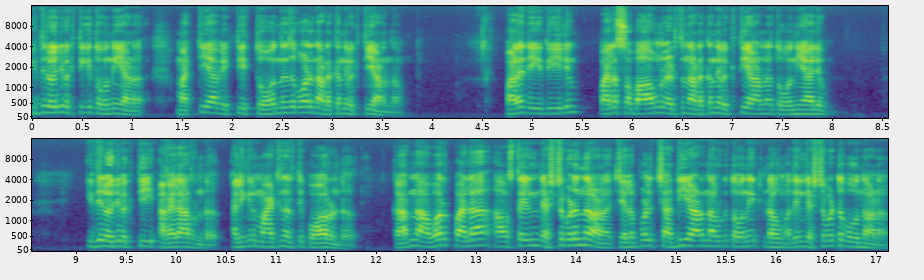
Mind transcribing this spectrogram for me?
ഇതിലൊരു വ്യക്തിക്ക് തോന്നുകയാണ് മറ്റേ ആ വ്യക്തി തോന്നുന്നത് പോലെ നടക്കുന്ന വ്യക്തിയാണെന്ന്. പല രീതിയിലും പല സ്വഭാവങ്ങൾ എടുത്ത് നടക്കുന്ന വ്യക്തിയാണെന്ന് തോന്നിയാലും ഇതിലൊരു വ്യക്തി അകലാറുണ്ട് അല്ലെങ്കിൽ മാറ്റി നിർത്തി പോകാറുണ്ട്. കാരണം അവർ പല അവസ്ഥയിലും രക്ഷപ്പെടുന്നതാണ്. ചിലപ്പോൾ ചതിയാണെന്ന് അവർക്ക് തോന്നിയിട്ടുണ്ടാവും. അതിൽ രക്ഷപ്പെട്ടു പോകുന്നതാണ്.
